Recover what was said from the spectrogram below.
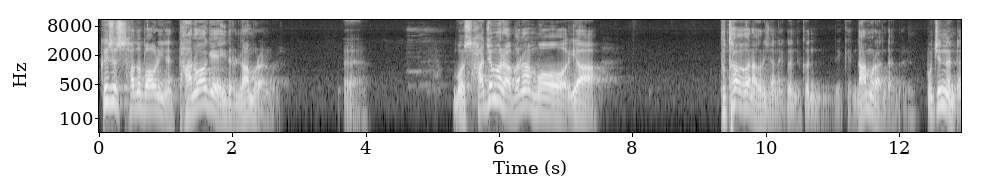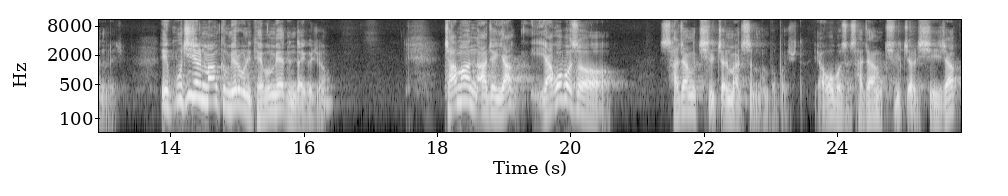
그래서 사도 바울이 단호하게 이들을 나무라는 거죠. 예. 뭐 사정을 하거나 뭐, 야, 부탁하거나 그러잖아요. 그건, 그건 이렇게 나무란단 말이에요. 꾸짖는단 말이죠. 이 꾸짖을 만큼 여러분이 대범해야 된다 이거죠. 잠언 아저 약 야고보서 4장 7절 말씀 한번 보십시다. 야고보서 4장 7절 시작.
